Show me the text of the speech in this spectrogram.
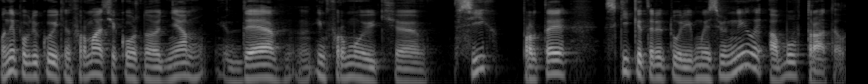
Вони публікують інформацію кожного дня, де інформують е, всіх про те, скільки територій ми звільнили або втратили.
